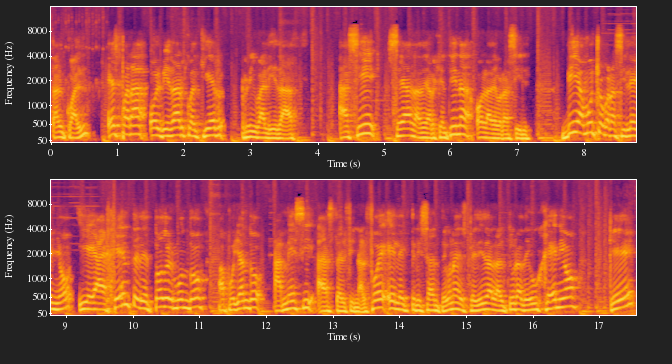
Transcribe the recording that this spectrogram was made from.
tal cual, es para olvidar cualquier rivalidad así sea la de Argentina o la de Brasil. Vi a mucho brasileño y a gente de todo el mundo apoyando a Messi hasta el final. Fue electrizante, una despedida a la altura de un genio que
